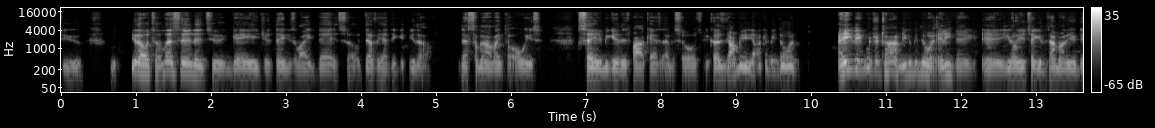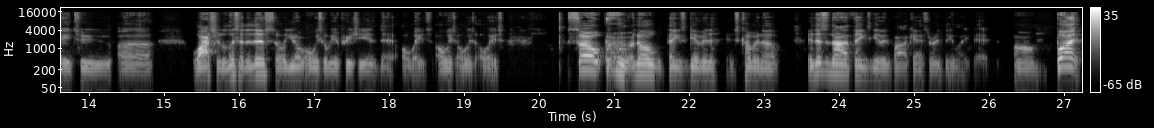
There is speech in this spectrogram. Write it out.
to, you know, to listen and to engage and things like that. So definitely had to get, you know, that's something I like to always say to begin this podcast episodes because I mean, y'all can be doing anything with your time. You can be doing anything, and you know, you're taking the time out of your day to uh watch and listen to this. So you know, always gonna be appreciated. That always, always, always, always. So I know Thanksgiving is coming up. And this is not a Thanksgiving podcast or anything like that. Um, but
